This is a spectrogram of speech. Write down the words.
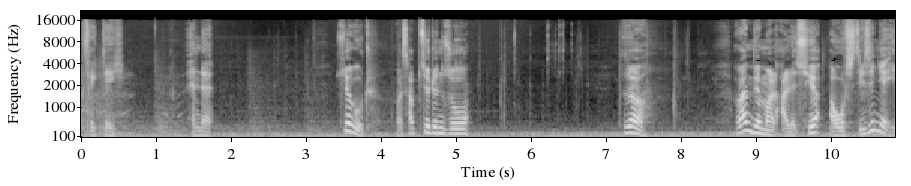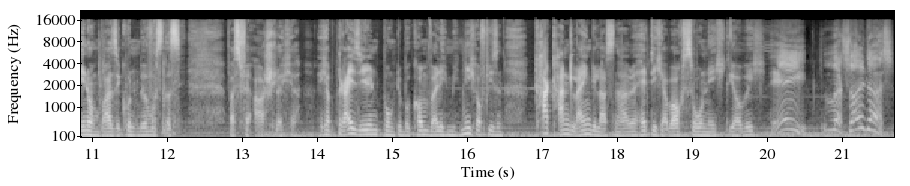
Fick dich. Ende. Sehr gut. Was habt ihr denn so? So. Räumen wir mal alles hier aus. Die sind ja eh noch ein paar Sekunden bewusst. Das, was für Arschlöcher. Ich habe drei Seelenpunkte bekommen, weil ich mich nicht auf diesen Kackhandel eingelassen habe. Hätte ich aber auch so nicht, glaube ich. Hey, was soll das?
